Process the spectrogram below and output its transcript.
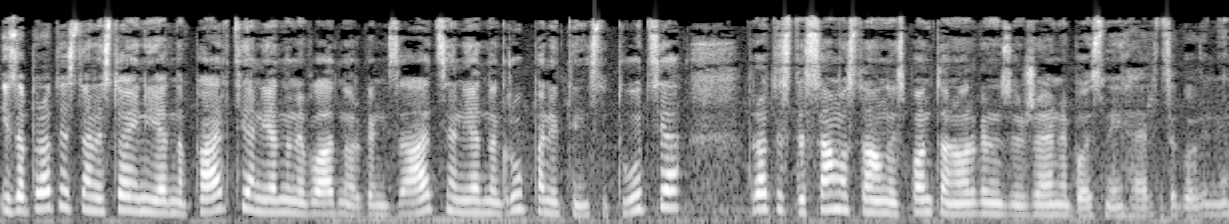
I za protesta ne stoji ni jedna partija, ni jedna nevladna organizacija, ni jedna grupa, niti institucija. Proteste samostalno i spontano organizuju žene Bosne i Hercegovine.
